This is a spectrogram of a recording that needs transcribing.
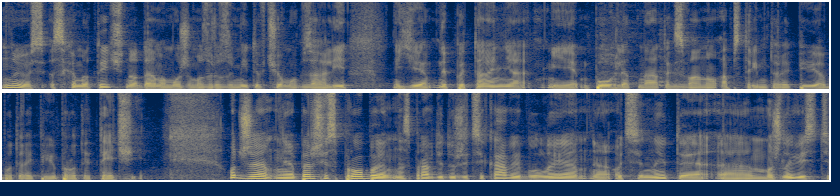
Ну і ось схематично да, ми можемо зрозуміти, в чому взагалі є питання і погляд на так звану апстрім терапію або терапію проти течії. Отже, е, перші спроби насправді дуже цікаві були е, оцінити е, можливість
